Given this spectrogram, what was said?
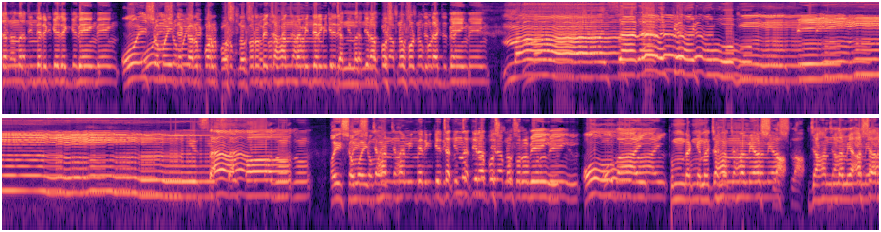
জান্নাতীদেরকে দেখবে। ওই সময় দেখার পর প্রশ্ন করবে জাহান্নামীদেরকে জান্নাতীরা প্রশ্ন করতে থাকবে। মা সালাকাকুম ফি ওই সময় জাহান্নামীদেরকে জান্নাতীরা প্রশ্ন করবে ও ভাই তোমরা কেন জাহান্নামে আসলা জাহান্নামে আসার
